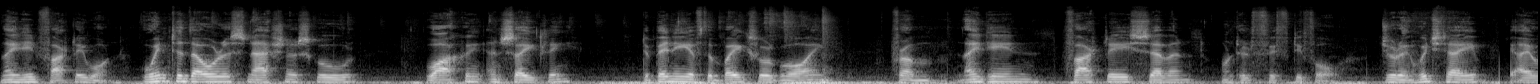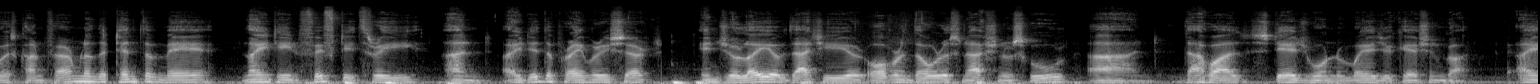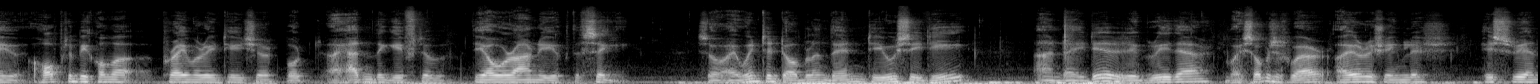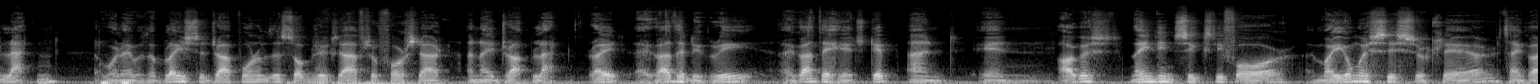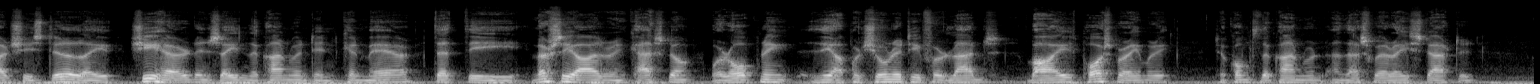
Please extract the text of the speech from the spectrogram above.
1941. Went to Dawros National School, walking and cycling, depending if the bikes were going, from 1947 until 54, during which time I was confirmed on the 10th of May 1953 and I did the primary cert in July of that year over in Dawros National School and that was stage one of my education gone. I hoped to become a primary teacher but I hadn't the gift of the Ouranic of singing. So I went to Dublin then to UCD and I did a degree there. My subjects were Irish, English, History and Latin. When I was obliged to drop one of the subjects after first art and I dropped Latin, right? I got the degree, I got the HDip and in August 1964 my youngest sister Claire, thank God she's still alive, she heard inside in the convent in Kenmare that the Mercy Order in Castletown were opening the opportunity for lads, boys, post primary, to come to the convent, and that's where I started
